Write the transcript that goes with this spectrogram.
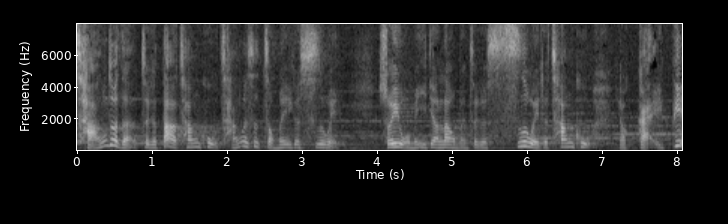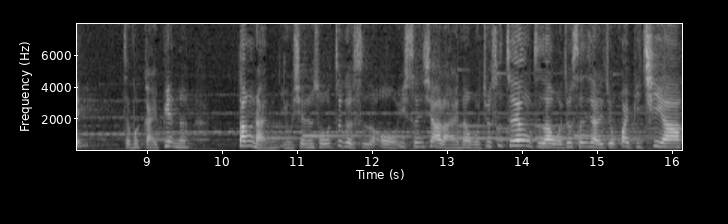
藏着的这个大仓库，藏的是怎么一个思维？所以我们一定要让我们这个思维的仓库要改变。怎么改变呢？当然，有些人说这个是哦，一生下来呢，我就是这样子啊，我就生下来就坏脾气啊，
